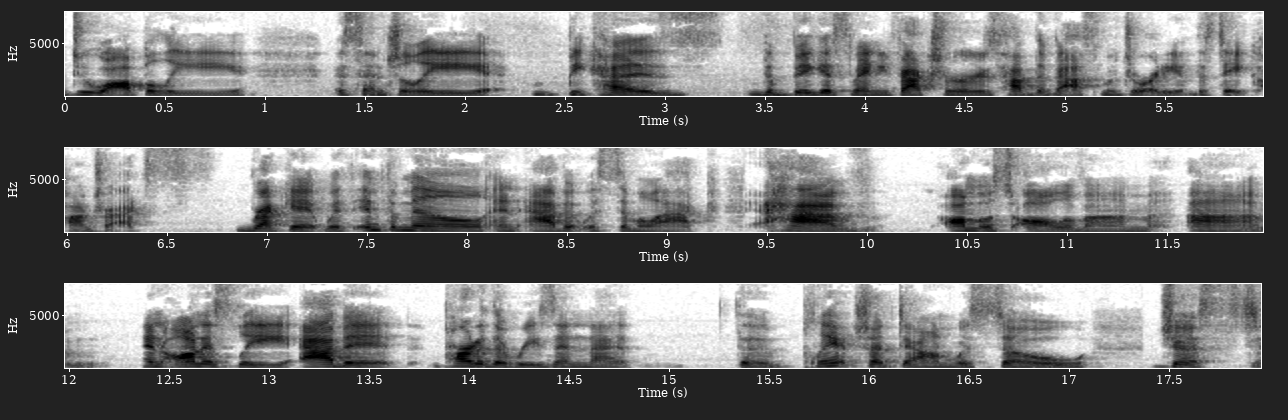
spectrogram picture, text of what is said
duopoly essentially because the biggest manufacturers have the vast majority of the state contracts. Reckitt with Enfamil and Abbott with Similac have almost all of them. Um, and honestly, Abbott, part of the reason that the plant shutdown was so just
